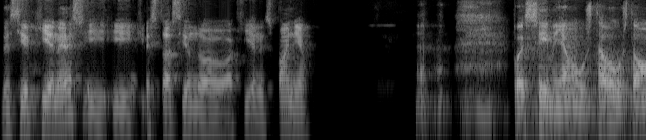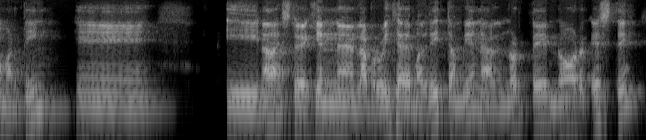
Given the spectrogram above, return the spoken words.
decir quién es y qué está haciendo aquí en España. Pues sí, me llamo Gustavo, Gustavo Martín. Eh, y nada, estoy aquí en la provincia de Madrid también, al norte, noreste.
